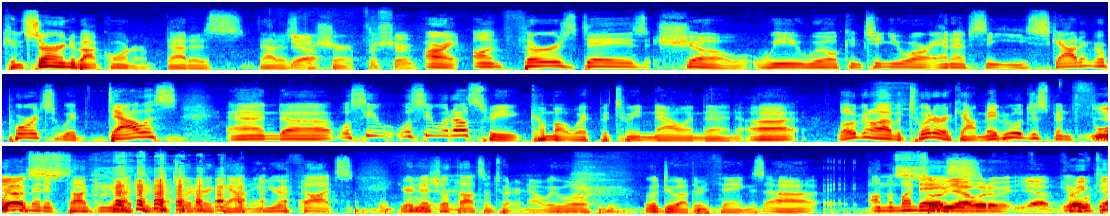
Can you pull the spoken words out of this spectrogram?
concerned about corner. That is that is Yeah, for sure. for sure. All right, on Thursday's show, we will continue our NFC East scouting reports with Dallas, and uh, we'll see we'll see what else we come up with between now and then. Uh, Logan will have a Twitter account. Maybe we'll just spend 40 Yes. minutes talking about your new Twitter account and your thoughts, your initial thoughts on Twitter. No, we will we'll do other things. Uh, on the Mondays, So yeah, what do we? Yeah, yeah, breakdown we'll keep,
